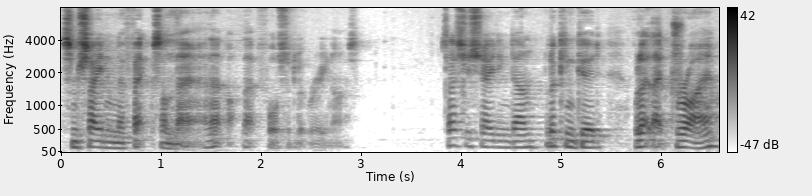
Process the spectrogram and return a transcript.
some shading effects on there, and that that force would look really nice. So that's your shading done, looking good. We'll let that dry,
